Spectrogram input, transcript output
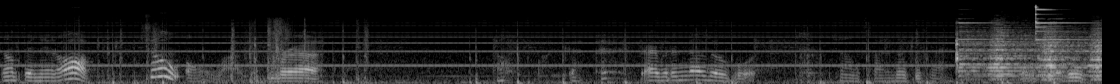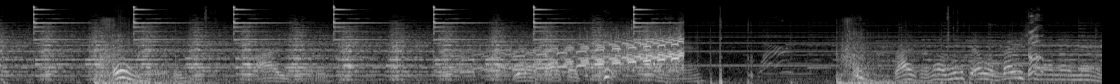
Dumping it off. Shoot! Oh my, bruh. Oh my. Grabbing another board. Trying to sign up this man. Anyway, I know. What I thought that man. Ooh, rising up. Look at the elevation on that man.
